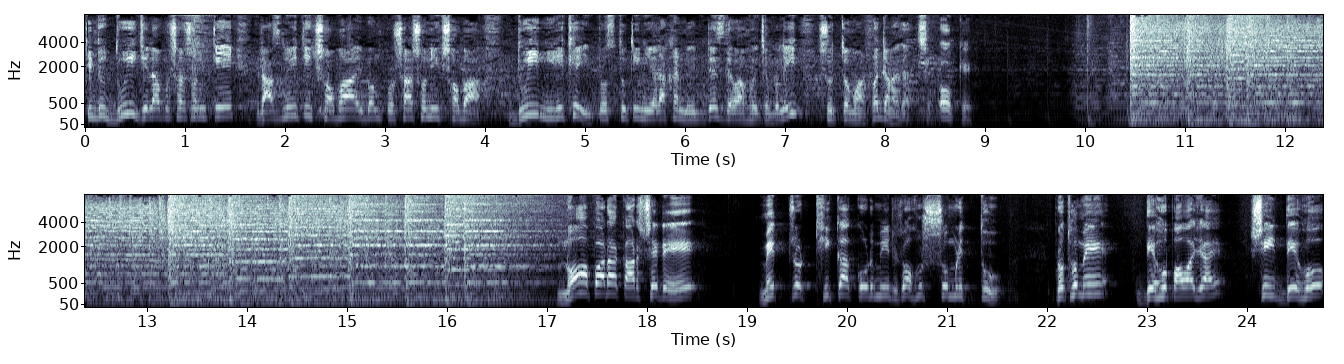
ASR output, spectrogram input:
কিন্তু দুই জেলা প্রশাসনকে রাজনৈতিক সভা এবং প্রশাসনিক সভা দুই নিরিখেই প্রস্তুতি নিয়ে রাখার নির্দেশ দেওয়া হয়েছে বলেই সূত্র মারফত জানা যাচ্ছে। ওকে। নোয়াপাড়া কারশেডে মেট্রো ঠিকা কর্মীর রহস্য মৃত্যু। প্রথমে দেহ পাওয়া যায় সেই দেহ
